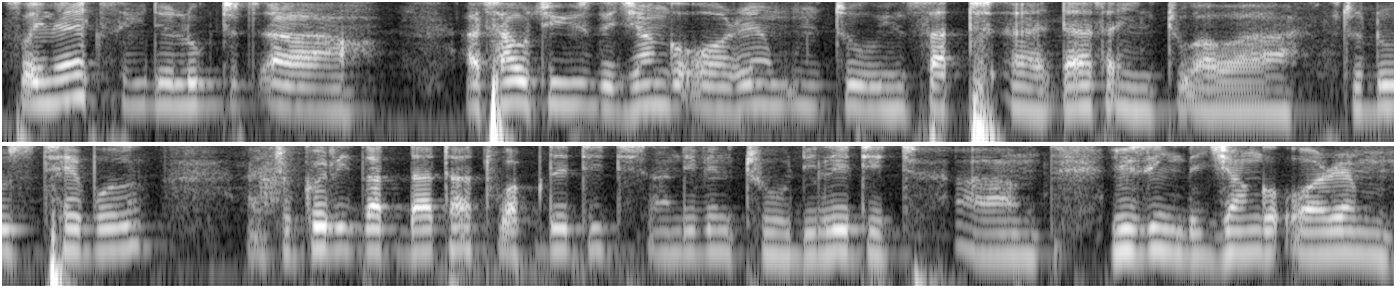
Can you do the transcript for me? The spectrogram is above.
So in the next video looked at, uh, at how to use the Django ORM to insert uh, data into our to-dos table to query that data to update it and even to delete it um, using the Django ORM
